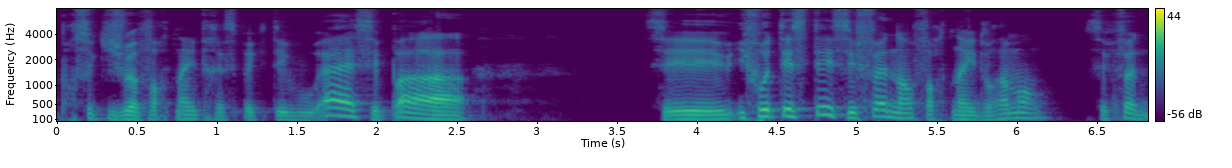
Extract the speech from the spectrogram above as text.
Pour ceux qui jouent à Fortnite, respectez-vous. Eh, c'est pas. C'est. Il faut tester, c'est fun, hein, Fortnite, vraiment. C'est fun.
